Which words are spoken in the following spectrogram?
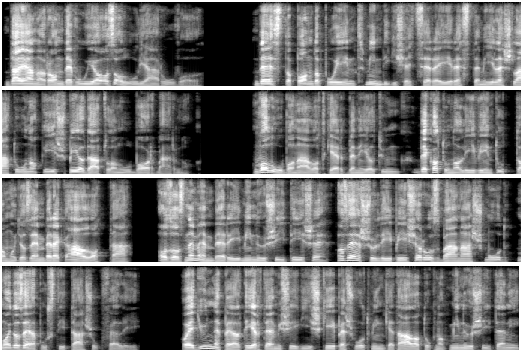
Diana rendezvúja az aluljáróval. De ezt a pandapoént mindig is egyszerre éreztem éleslátónak és példátlanul barbárnak. Valóban állatkertben éltünk, de katona lévén tudtam, hogy az emberek állattá, azaz nem emberré minősítése az első lépés a rossz bánásmód, majd az elpusztításuk felé. Ha egy ünnepelt értelmiségi is képes volt minket állatoknak minősíteni,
